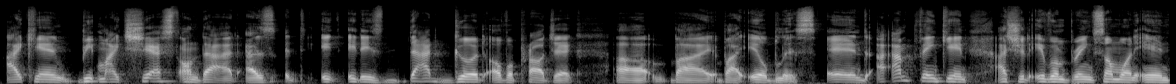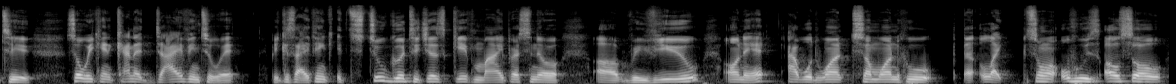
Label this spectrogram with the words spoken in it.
I can beat my chest on that as it, it, it is that good of a project uh, by by Ill Bliss. And I, am thinking I should even bring someone in to so we can kind of dive into it because I think it's too good to just give my personal uh, review on it. I would want someone who uh, like someone who's also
